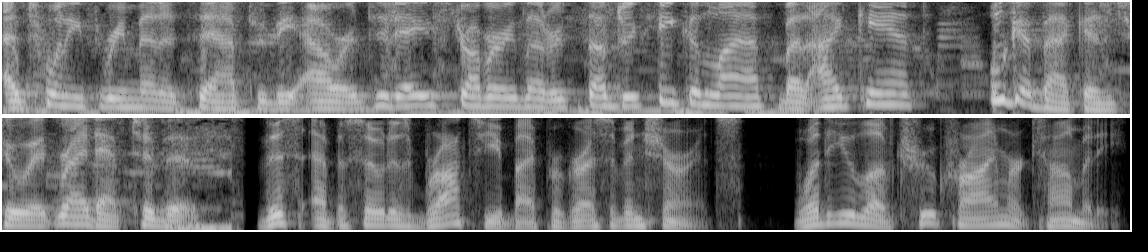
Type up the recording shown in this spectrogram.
at 23 minutes after the hour. Today's strawberry letter subject: He can laugh, but I can't. We'll get back into it right after this. This episode is brought to you by Progressive Insurance. Whether you love true crime or comedy,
